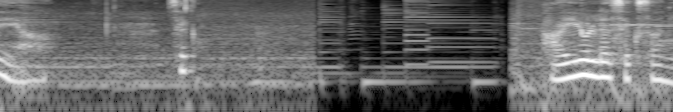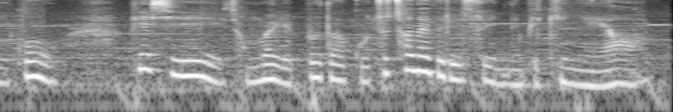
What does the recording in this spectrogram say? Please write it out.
틴트예요. 색 바이올렛 색상이고 핏이 정말 예쁘다고 추천해드릴 수 있는 비키니예요.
